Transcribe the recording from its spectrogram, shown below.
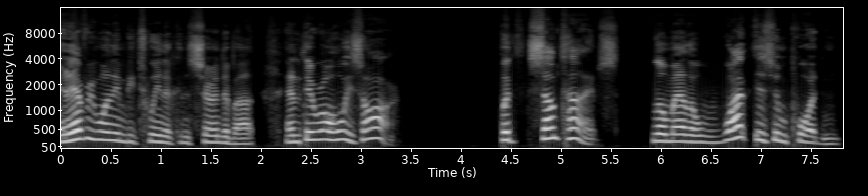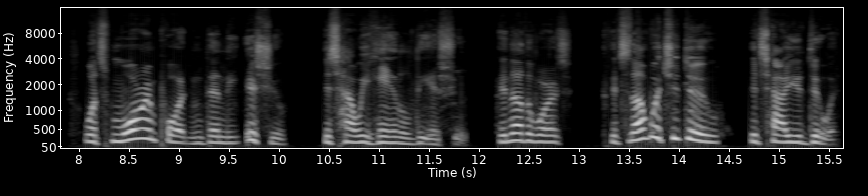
and everyone in between are concerned about, and there always are. But sometimes, no matter what is important, what's more important than the issue is how we handle the issue. In other words, it's not what you do, it's how you do it.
